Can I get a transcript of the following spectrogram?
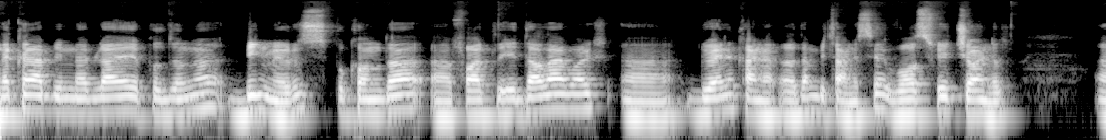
ne kadar bir meblağa yapıldığını bilmiyoruz. Bu konuda e, farklı iddialar var. E, güvenlik kaynaklardan bir tanesi Wall Street Journal. E,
